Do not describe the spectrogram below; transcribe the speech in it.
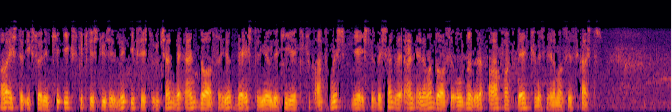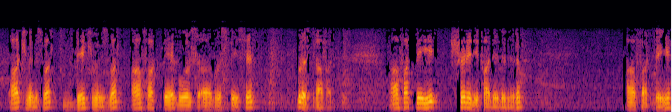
A eşittir x öyle 2, x küçük eşittir 150, x eşittir 3n ve n doğal sayı. B eşittir y öyle 2, y küçük 60, y eşittir 5n ve n eleman doğal sayı olduğuna göre A fark B kümesinin eleman sayısı kaçtır? A kümemiz var, B kümemiz var. A fark B, burası A, burası B ise burasıdır A fark. A fark B'yi şöyle de ifade edebilirim. A fark B'yi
